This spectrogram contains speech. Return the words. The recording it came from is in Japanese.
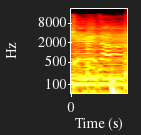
けない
